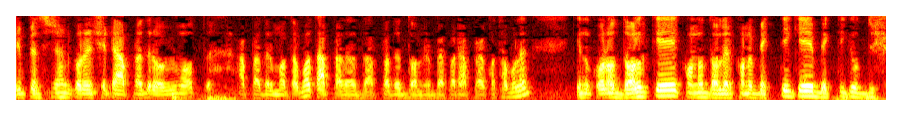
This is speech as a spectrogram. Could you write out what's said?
রিপ্রেজেন্টেশন করেন, সেটা আপনাদের অভিমত, আপনাদের মতামত, আপনাদের আপনাদের দলের ব্যাপারে আপনারা কথা বলেন। কিন্তু কোনো দলকে, কোনো দলের কোনো ব্যক্তিকে ব্যক্তিকে উদ্দেশ্য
